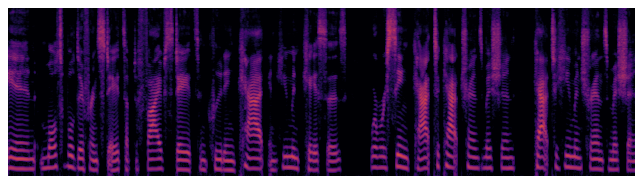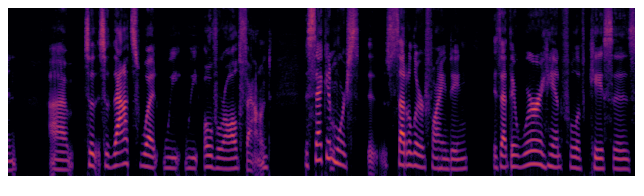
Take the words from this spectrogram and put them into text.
in multiple different states, up to five states, including cat and human cases, where we're seeing cat to cat transmission, cat to human transmission, um, so, so that's what we we overall found. The second, more s- uh, subtler finding is that there were a handful of cases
